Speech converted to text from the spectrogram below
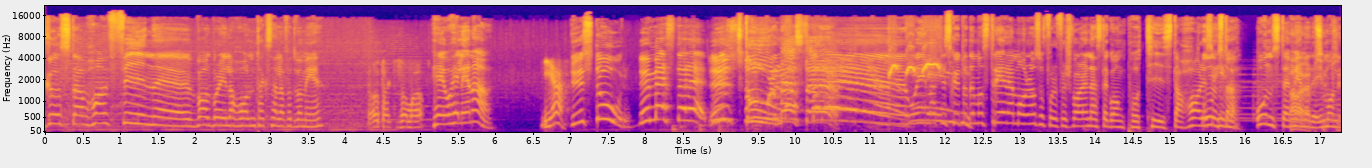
Gustav, ha en fin eh, valborg i Laholm. Tack snälla för att du var med. Ja, tack detsamma. Hej och Helena! Ja. Du är stor! Du är mästare! Du är stormästare! Och i och med att vi ska ut och demonstrera imorgon så får du försvara nästa gång på tisdag. Ha det så Onsdag. himla... Onsdag, jag Ja, menar ja, det. precis, Imorgon...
